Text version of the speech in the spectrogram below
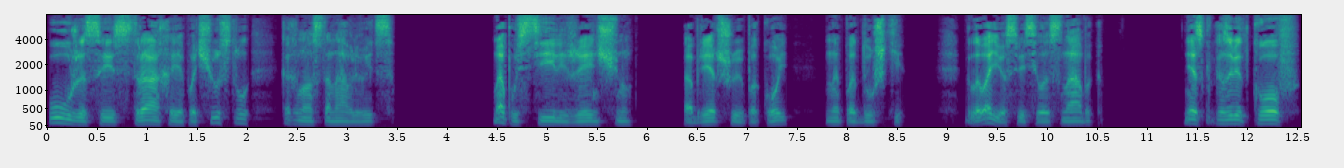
ужаса и страха я почувствовал, как оно останавливается. Мы опустили женщину, обретшую покой, на подушке. Голова ее свесилась на бок. Несколько завитков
